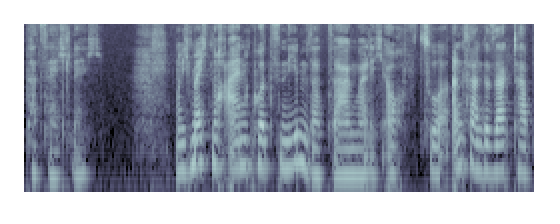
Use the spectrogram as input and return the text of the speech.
Tatsächlich. Und ich möchte noch einen kurzen Nebensatz sagen, weil ich auch zu Anfang gesagt habe,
